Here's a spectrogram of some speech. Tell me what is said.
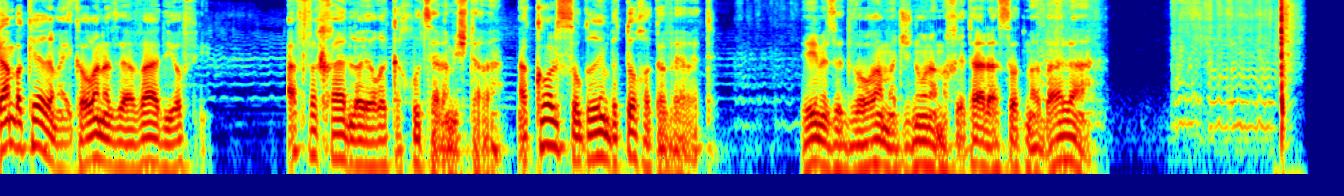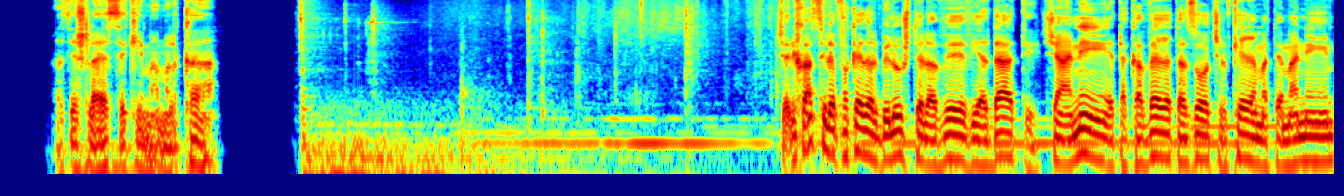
גם בכרם העיקרון הזה עבד יופי. אף אחד לא יורק החוצה למשטרה. הכל סוגרים בתוך הכוורת. אם איזה דבורה מג'נונה מחליטה לעשות מה בא לה, אז יש לה עסק עם המלכה. כשנכנסתי לפקד על בילוש תל אביב, ידעתי שאני את הכוורת הזאת של כרם התימנים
